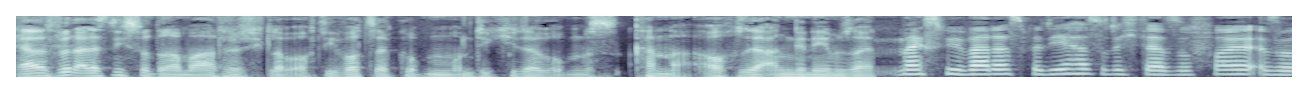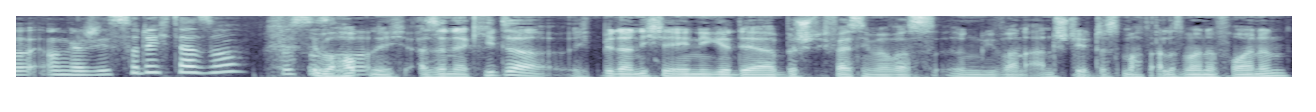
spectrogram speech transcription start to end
Ja, das wird alles nicht so dramatisch. Ich glaube auch die WhatsApp-Gruppen und die Kita-Gruppen, das kann auch sehr angenehm sein. Max, wie war das bei dir? Hast du dich da so voll, also engagierst du dich da so? Überhaupt so, nicht. Also in der Kita, ich bin da nicht derjenige, der, ich weiß nicht mehr, was irgendwie wann ansteht. Das macht alles meine Freundin.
